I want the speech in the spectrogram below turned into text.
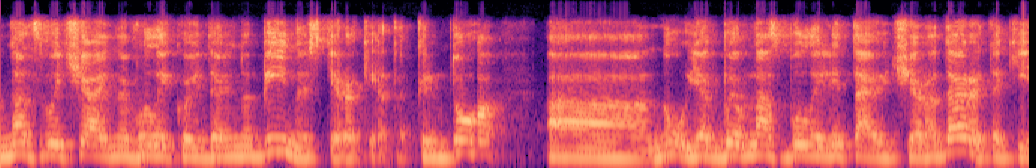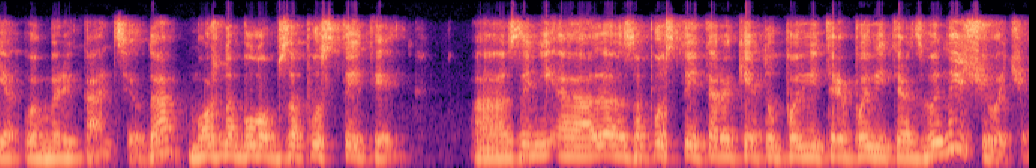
надзвичайно великої дальнобійності ракета. Крім того, ну якби в нас були літаючі радари, такі як в американців, да, можна було б запустити, запустити ракету повітря-повітря з винищувача.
